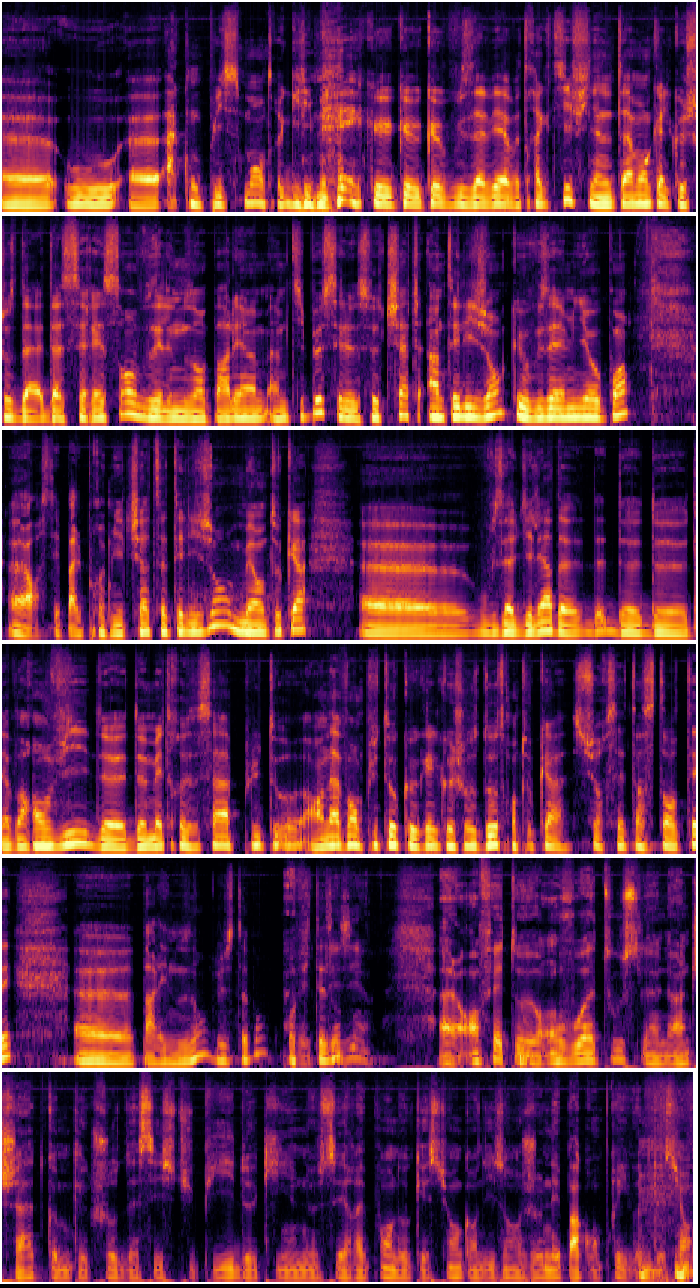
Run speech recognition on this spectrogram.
euh, ou euh, accomplissements entre guillemets que, que- vous avez à votre actif, il y a notamment quelque chose d'a- d'assez récent. Vous allez nous en parler un, petit peu. C'est ce chat intelligent que vous avez mis au point. Alors c'est pas le premier chat intelligent, mais en tout cas vous aviez l'air d'avoir envie de, mettre ça plutôt en avant plutôt que quelque chose d'autre. En tout cas sur cet instant T. Parlez-nous-en justement. Avec Profitez-en. plaisir. Alors en fait, euh, on voit tous un, un chat comme quelque chose d'assez stupide qui ne sait répondre aux questions qu'en disant je n'ai pas compris votre question.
